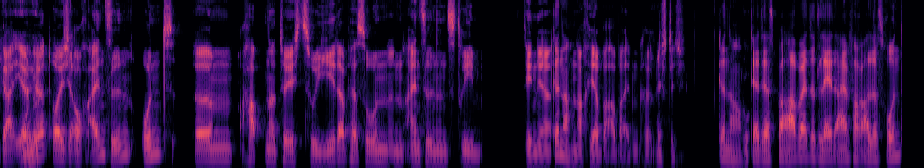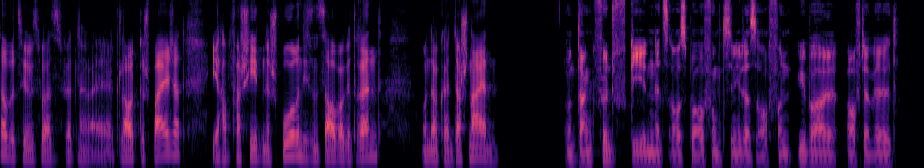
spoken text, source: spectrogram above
Ja, ihr Und- hört euch auch einzeln und ähm, habt natürlich zu jeder Person einen einzelnen Stream, den ihr Genau. nachher bearbeiten könnt. Richtig. Genau, der, der es bearbeitet, lädt einfach alles runter, beziehungsweise es wird eine äh, Cloud gespeichert. Ihr habt verschiedene Spuren, die sind sauber getrennt und dann könnt ihr schneiden. Und dank 5G-Netzausbau funktioniert das auch von überall auf der Welt,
